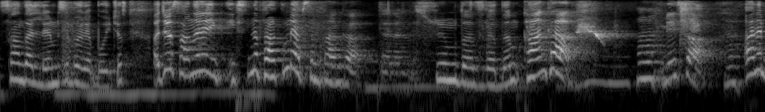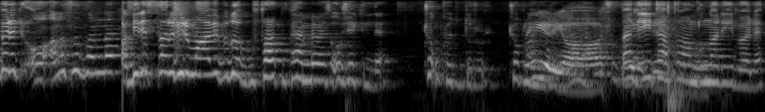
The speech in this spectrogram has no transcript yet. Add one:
sandalyelerimizi böyle boyayacağız. Acaba sandalyenin ikisini de farklı mı yapsam kanka? Suyumu da hazırladım. Kanka! Mesela hani böyle o ana sınıflarında biri sarı biri mavi bu da farklı pembe mesela o şekilde. Çok kötü durur. Çok renkli. Hayır ya. Çok Bence iyi renkli tamam tamam bu. bunlar iyi böyle.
